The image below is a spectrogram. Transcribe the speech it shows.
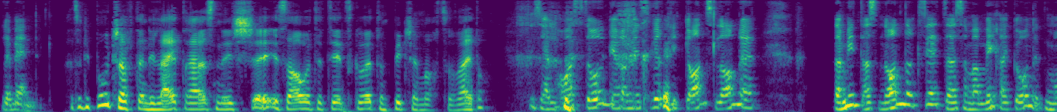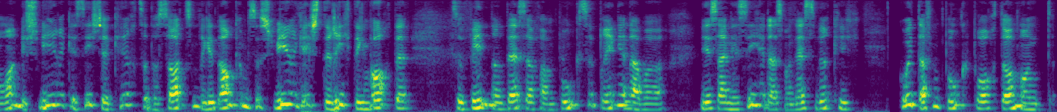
lebendig. Also die Botschaft an die Leute draußen ist, äh, es arbeitet jetzt gut und bitte macht so weiter. Das heißt so, wir haben jetzt wirklich ganz lange damit auseinandergesetzt. Also man möchte gar nicht meinen, wie schwierig es ist, ein kürzer Satz und der Gedanke, wie so schwierig ist, die richtigen Worte zu finden und das auf einen Punkt zu bringen. Aber wir sind nicht sicher, dass man das wirklich gut auf den Punkt gebracht haben und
